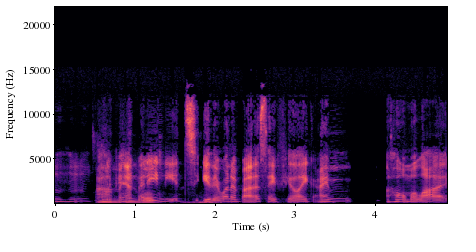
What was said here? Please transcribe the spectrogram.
Mm-hmm. Um, and anybody we'll- needs either one of us, I feel like I'm home a lot.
